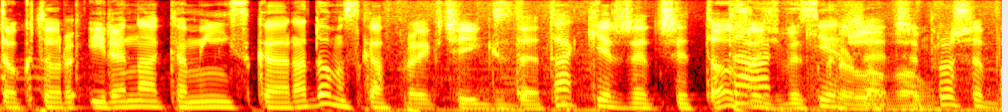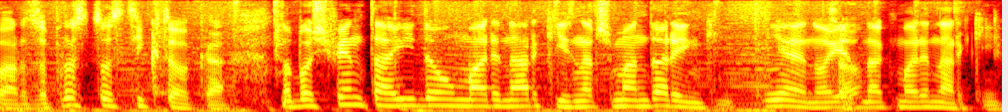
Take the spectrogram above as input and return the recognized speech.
Doktor Irena Kamińska-Radomska w projekcie XD. Takie rzeczy, To żeś takie rzeczy. Proszę bardzo, prosto z TikToka. No bo święta idą marynarki, znaczy mandarynki. Nie, no Co? jednak marynarki.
